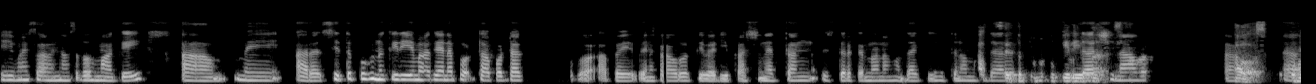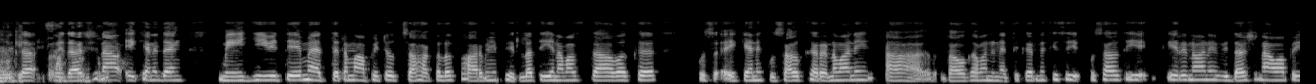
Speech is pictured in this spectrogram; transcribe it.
එහෙමයි ස්වාමීන් වහන්සේ බොහොම අගයි. මේ අර සිත පුහුණු කිරීම ගැන තව පොඩ්ඩක් අපේ වෙන කවුරුත් වැඩි ප්‍රශ්න නැත්තම් විස්තර කරනවා නම් හොඳයි කියලා හිතනවා. මොකද අර දර්ශනාව විදර්ශනාව ඒ කියන්නේ දැන් මේ ජීවිතේම ඇත්තටම අපිට උත්සාහ කළොත් පාරමී පිරලා තියෙන අවස්ථාවක ඒ කියන්නේ කුසල් කරනවනේ භව ගමන නැති කරන කිසි කුසල් తీරනවනේ විදර්ශනාව අපි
